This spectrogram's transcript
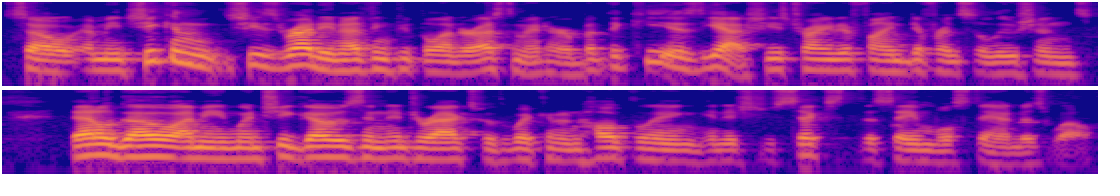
so I mean, she can. She's ready, and I think people underestimate her. But the key is, yeah, she's trying to find different solutions. That'll go. I mean, when she goes and interacts with Wiccan and Hulkling in issue six, the same will stand as well.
